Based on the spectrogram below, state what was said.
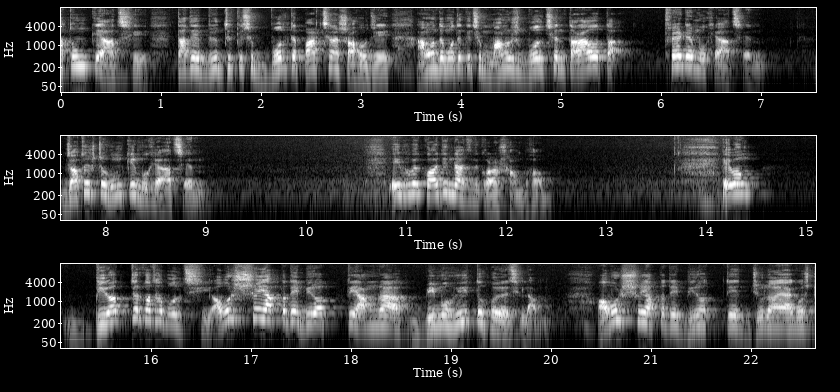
আতঙ্কে আছে, তাদের বিরুদ্ধে কিছু বলতে পারছে না সহজে, আমাদের মধ্যে কিছু মানুষ বলছেন, তারাও তা থ্রেডের মুখে আছেন, যথেষ্ট হুমকির মুখে আছেন। এইভাবে কয়দিন রাজনীতি করা সম্ভব? এবং বীরত্বের কথা বলছি, অবশ্যই আপনাদের বীরত্বে আমরা বিমোহিত হয়েছিলাম। অবশ্যই আপনাদের বীরত্বে জুলাই আগস্ট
